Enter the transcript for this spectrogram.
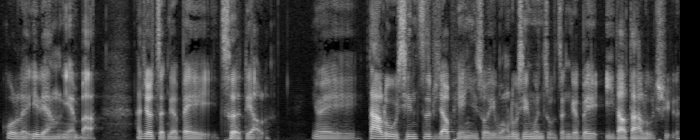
过了一两年吧，他就整个被撤掉了。因为大陆薪资比较便宜，所以网络新闻组整个被移到大陆去了。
